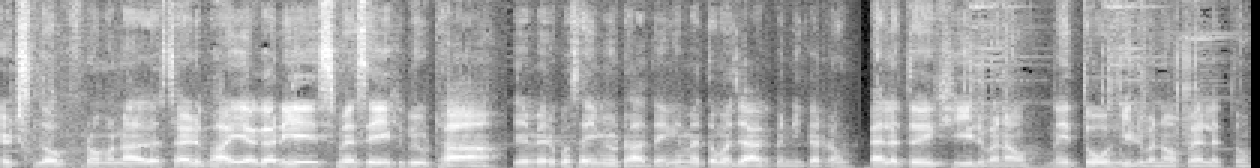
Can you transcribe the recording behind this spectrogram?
It's lock from another side भाई, अगर ये इसमें से एक भी उठा, ये मेरे को सही में उठा देंगे। मैं तो मज़ाक भी नहीं कर रहा हूँ। पहले तो एक हील बनाओ, नहीं दो हील बनाओ पहले तो।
